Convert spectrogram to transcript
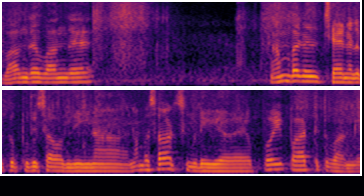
வாங்க வாங்க. நம்ம சேனலுக்கு புதுசாக வந்தீங்கன்னா நம்ம ஷார்ட்ஸ் வீடியோவை போய் பார்த்துட்டு வாங்க.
